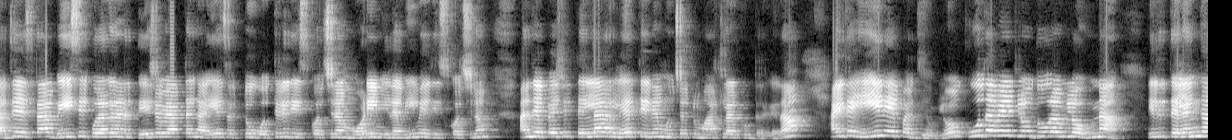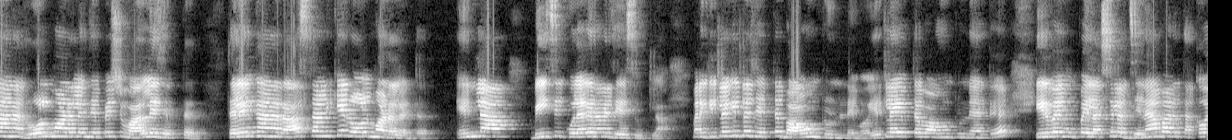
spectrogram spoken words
అది చేస్తా బీసీ కులగరణ దేశవ్యాప్తంగా అయ్యేటట్టు ఒత్తిడి తీసుకొచ్చినాం మోడీ మీద మేమే తీసుకొచ్చినాం అని చెప్పేసి తెల్లారు లేస్తే ఇవే ముచ్చట్లు మాట్లాడుకుంటారు కదా. అయితే ఈ నేపథ్యంలో కూతవేట్లో దూరంలో ఉన్న ఇది తెలంగాణ రోల్ మోడల్ అని చెప్పేసి వాళ్ళే చెప్తారు. తెలంగాణ రాష్ట్రానికే రోల్ మోడల్ అంటారు. ఎట్లా బీసీ కులగణన చేసుట్లా. మరి గిట్ల గిట్ల చెప్తే బాగుంటుండేమో. ఎట్లా చెప్తే బాగుంటుండే అంటే ఇరవై ముప్పై లక్షల జనాభాను తక్కువ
